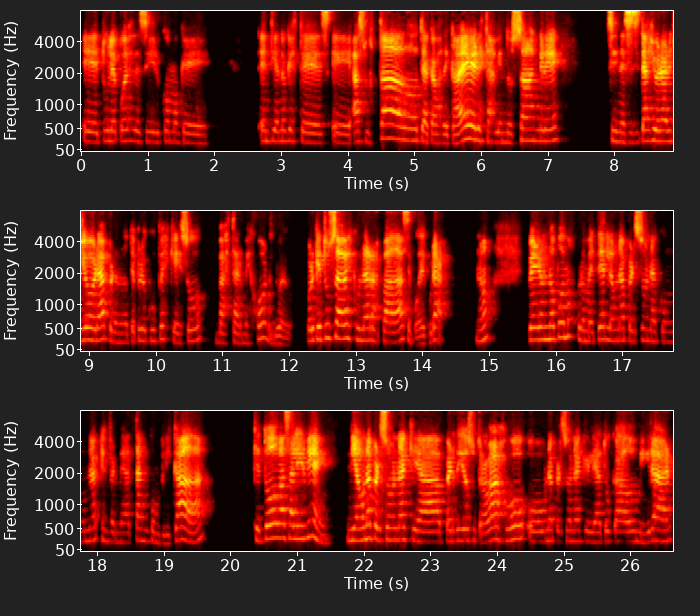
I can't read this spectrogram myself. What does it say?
eh, tú le puedes decir como que entiendo que estés eh, asustado, te acabas de caer, estás viendo sangre, si necesitas llorar, llora, pero no te preocupes que eso va a estar mejor luego, porque tú sabes que una raspada se puede curar, ¿no? Pero no podemos prometerle a una persona con una enfermedad tan complicada que todo va a salir bien, ni a una persona que ha perdido su trabajo o una persona que le ha tocado migrar,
